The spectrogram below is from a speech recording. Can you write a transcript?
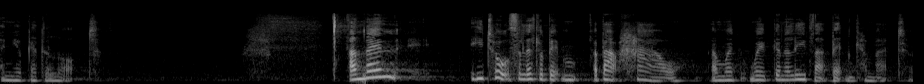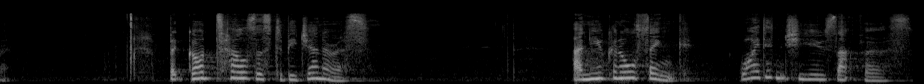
then you'll get a lot. And then he talks a little bit about how, and we're, we're going to leave that bit and come back to it. But God tells us to be generous. And you can all think, why didn't she use that verse,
